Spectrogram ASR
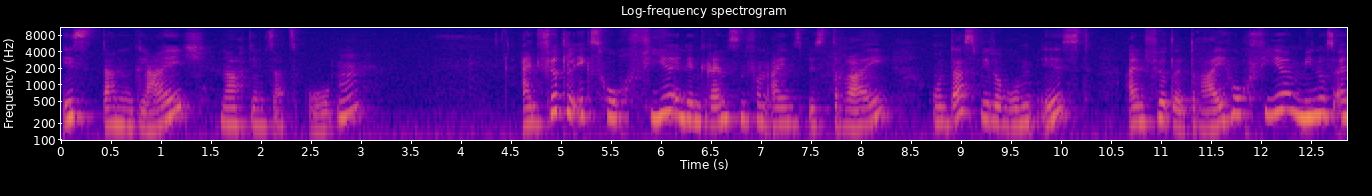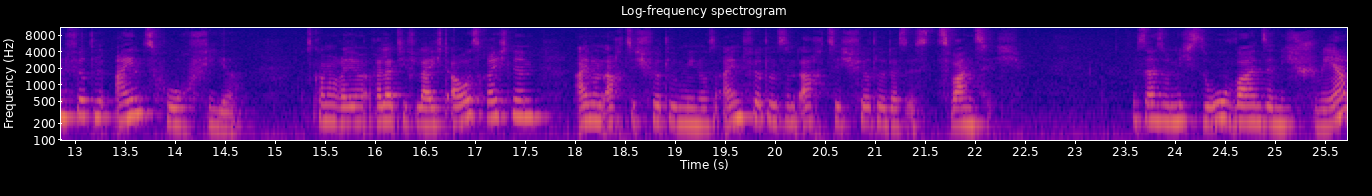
ist dann gleich nach dem Satz oben ein Viertel x hoch 4 in den Grenzen von 1 bis 3 und das wiederum ist ein Viertel 3 hoch 4 minus ein Viertel 1 hoch 4. Das kann man re relativ leicht ausrechnen. 81 Viertel minus 1 Viertel sind 80 Viertel, das ist 20. Ist also nicht so wahnsinnig schwer.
